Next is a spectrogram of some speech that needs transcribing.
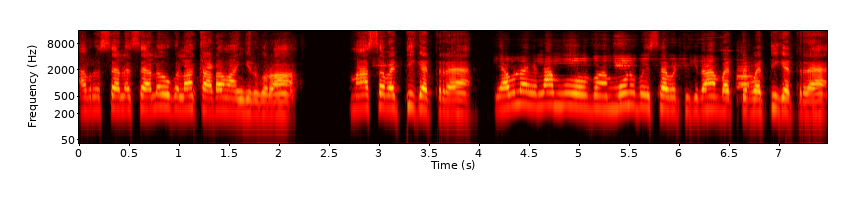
அப்புறம் சில செலவுக்கெல்லாம் கடன் வாங்கியிருக்கிறோம். மாதம் வட்டி கட்டுறேன். எவ்வளோ எல்லாம் மூ மூணு பைசா வட்டிக்கு தான் வட்டி வட்டி கட்டுறேன்.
